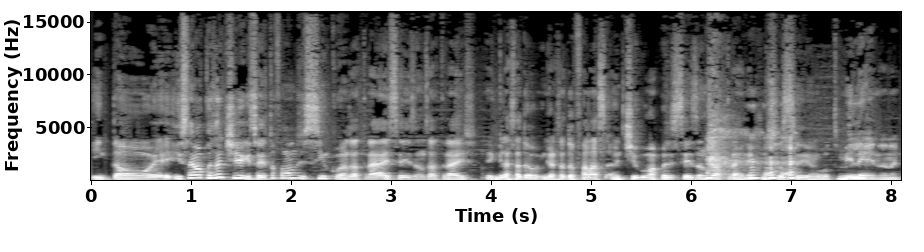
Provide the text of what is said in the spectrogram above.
Então, é, isso é uma coisa antiga, isso aí eu tô falando de 5 anos atrás, 6 anos atrás. É engraçado, engraçado eu falar antigo uma coisa de 6 anos atrás, né? Como se fosse outro milênio, né?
